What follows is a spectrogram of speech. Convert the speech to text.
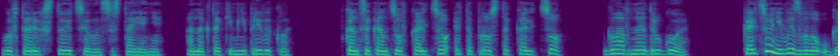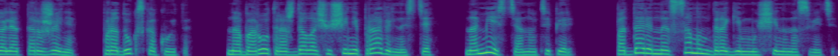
во-вторых, стоит целое состояние. Она к таким не привыкла. В конце концов, кольцо — это просто кольцо. Главное другое. Кольцо не вызвало у Гали отторжения, парадокс какой-то. Наоборот, рождало ощущение правильности. На месте оно теперь, подаренное самым дорогим мужчиной на свете.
